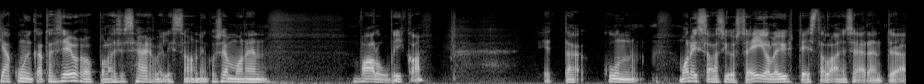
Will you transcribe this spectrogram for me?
ja kuinka tässä eurooppalaisessa härvelissä on niin semmoinen valuvika, että kun monissa asioissa ei ole yhteistä lainsäädäntöä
